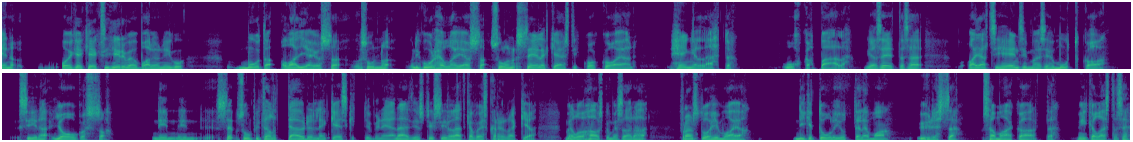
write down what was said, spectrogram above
en oikein keksi hirveän paljon niin kuin muuta lajia, jossa sun, niin urheilulajia, jossa sulla on selkeästi koko ajan hengenlähtö uhka päällä. Ja se, että sä ajat siihen ensimmäiseen mutkaan siinä joukossa, niin, niin se, sun pitää olla täydellinen keskittyminen. Ja näin tietysti siinä lätkäveskarinakin. Meillä on hauska, me saadaan Frans Tuohimaa ja Niki Tuuli juttelemaan yhdessä samaan aikaan, että minkälaista se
